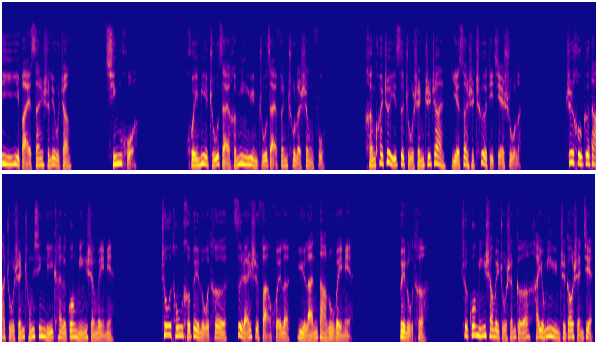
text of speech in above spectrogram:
第一百三十六章，清火毁灭主宰和命运主宰分出了胜负。很快，这一次主神之战也算是彻底结束了。之后，各大主神重新离开了光明神位面，周通和贝鲁特自然是返回了玉兰大陆位面。贝鲁特，这光明上位主神阁还有命运至高神剑，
